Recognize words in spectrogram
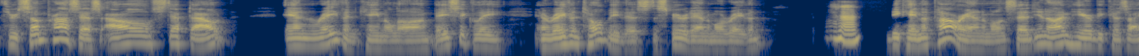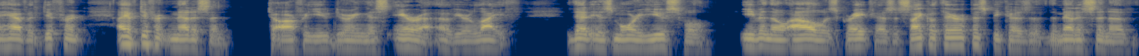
through some process, Owl stepped out and Raven came along, basically. And Raven told me this the spirit animal Raven uh-huh. became a power animal and said, You know, I'm here because I have a different, I have different medicine to offer you during this era of your life that is more useful. Even though Owl was great as a psychotherapist because of the medicine of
